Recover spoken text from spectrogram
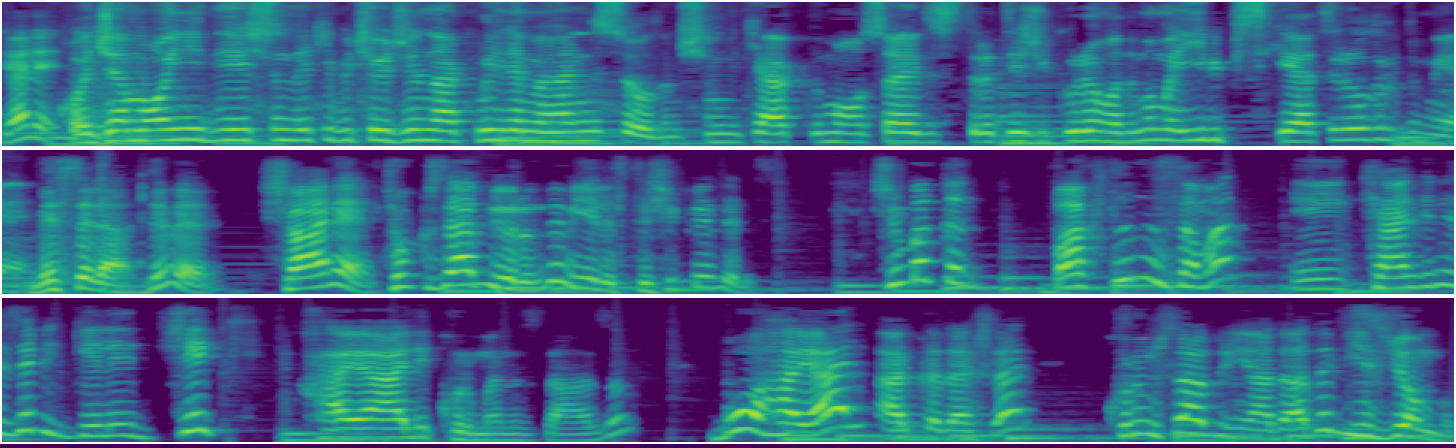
yani Hocam 17 yaşındaki bir çocuğun aklıyla mühendis oldum. Şimdiki aklım olsaydı strateji kuramadım ama iyi bir psikiyatr olurdum yani. mesela değil mi? Şahane. Çok güzel bir yorum değil mi Yeliz? Teşekkür ederiz. Şimdi bakın baktığınız zaman e, kendinize bir gelecek hayali kurmanız lazım. Bu hayal arkadaşlar kurumsal dünyada adı vizyon bu.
